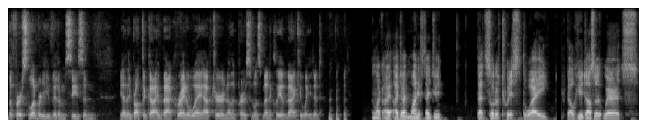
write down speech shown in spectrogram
the first celebrity Vidum season, yeah, they brought the guy back right away after another person was medically evacuated. And like, I, I don't mind if they do that sort of twist the way Belhue does it, where it's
